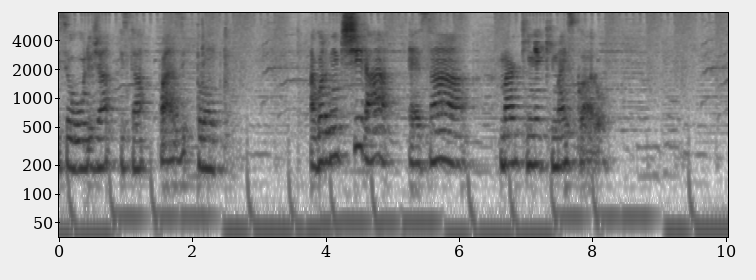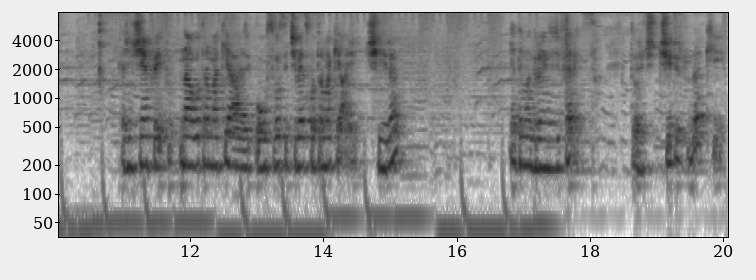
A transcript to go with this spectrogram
E seu olho já está quase pronto. Agora vamos tirar essa marquinha aqui mais clara, ó. Que a gente tinha feito na outra maquiagem. Ou se você tivesse com outra maquiagem, tira. Ia ter uma grande diferença. Então a gente tira isso daqui.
